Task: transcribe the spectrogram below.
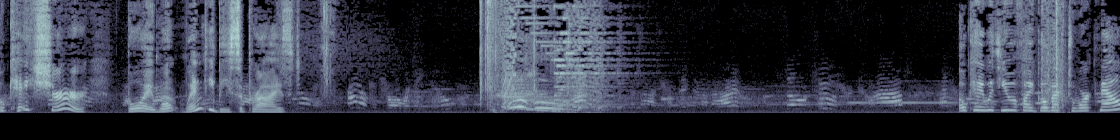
Okay, sure. Boy, won't Wendy be surprised. Okay with you if I go back to work now?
